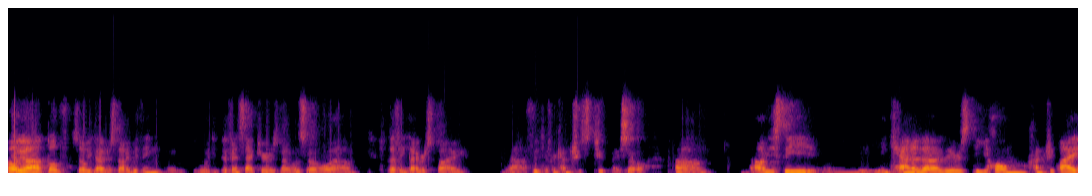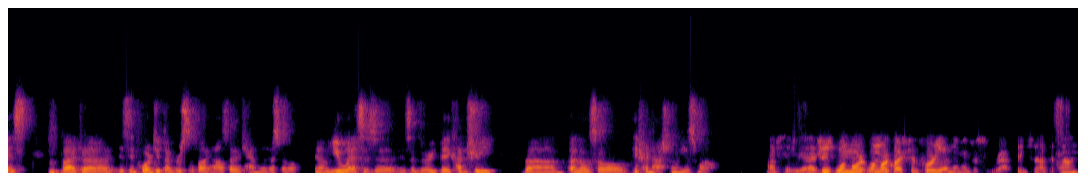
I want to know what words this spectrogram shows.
Oh, yeah, both. So we diversify within with different sectors, but also um, definitely diversify uh, through different countries too. Right? So um, obviously in Canada, there's the home country bias, but uh, it's important to diversify outside of Canada. So you know, U.S. is a is a very big country, uh, but also internationally as well. Absolutely. Uh, just one more one more question for you, and then I'll just wrap things up. Um,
